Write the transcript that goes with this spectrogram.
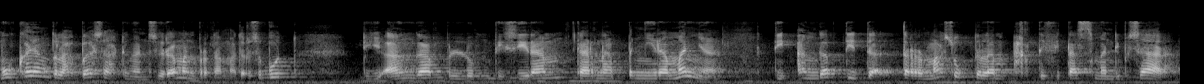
muka yang telah basah dengan siraman pertama tersebut dianggap belum disiram karena penyiramannya dianggap tidak termasuk dalam aktivitas mandi besar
